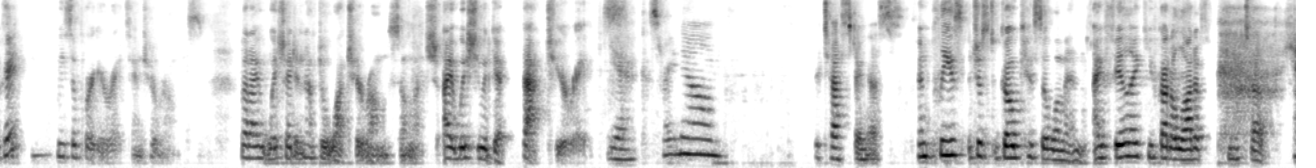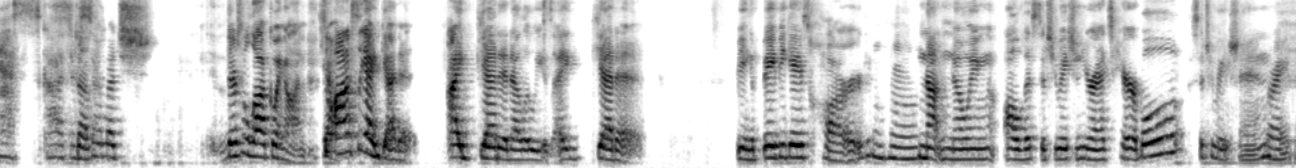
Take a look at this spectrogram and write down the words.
okay We support your rights and your wrongs. But I wish I didn't have to watch your wrongs so much. I wish you would get back to your rights. yeah because right now you're testing us And please just go kiss a woman. I feel like you've got a lot of pent up. yes god Stuff. there's so much There's a lot going on. So honestly, I get it. I get it, Eloise. I get it. Being a baby gay is hard. Mhm. Not knowing all this situation. You're in a terrible situation. right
